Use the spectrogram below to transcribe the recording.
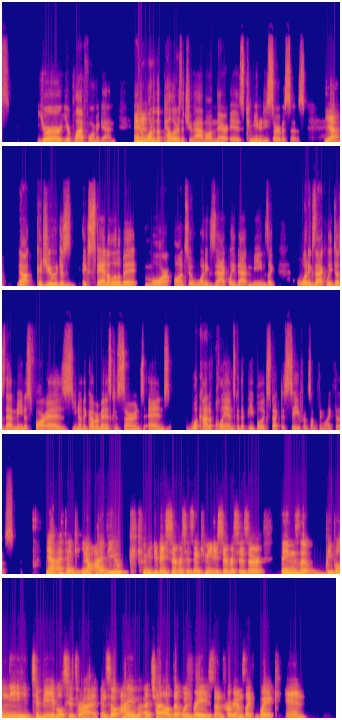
your your platform again. And mm-hmm. one of the pillars that you have on there is community services. Yeah. Now, could you just expand a little bit more onto what exactly that means? Like, what exactly does that mean as far as you know the government is concerned, and what kind of plans could the people expect to see from something like this? Yeah, I think, you know, I view community based services and community services are things that people need to be able to thrive. And so I'm a child that was raised on programs like WIC and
